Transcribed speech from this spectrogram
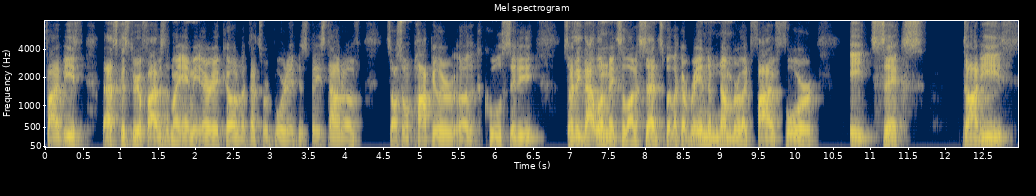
five ETH. That's because 305 is the Miami area code. Like that's where Bored Ape is based out of. It's also a popular, uh, like a cool city. So I think that one makes a lot of sense. But like a random number like five four eight six dot ETH,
